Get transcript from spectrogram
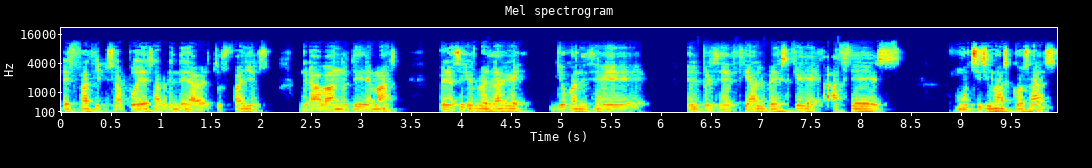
es, fácil, o sea, puedes aprender a ver tus fallos grabándote y demás, pero sí que es verdad que yo cuando hice el presencial ves que haces muchísimas cosas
